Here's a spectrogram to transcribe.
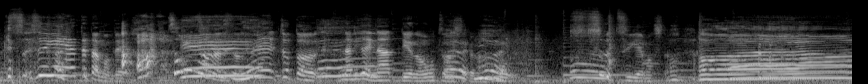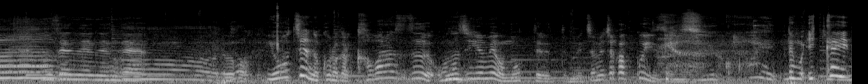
水泳やってたので。あ、そうなんですね。ちょっとなりたいなっていうのを思ってましたけど、もうすぐ水泳ました。ああ。全然全然。幼稚園の頃から変わらず同じ夢を持ってるってめちゃめちゃかっこいいですよね。すごい。でも一回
